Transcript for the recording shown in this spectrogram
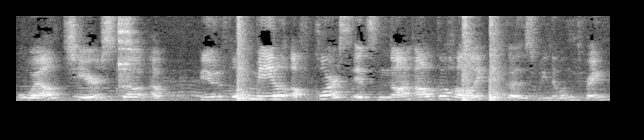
Well cheers to a beautiful meal. Of course it's non-alcoholic because we don't drink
